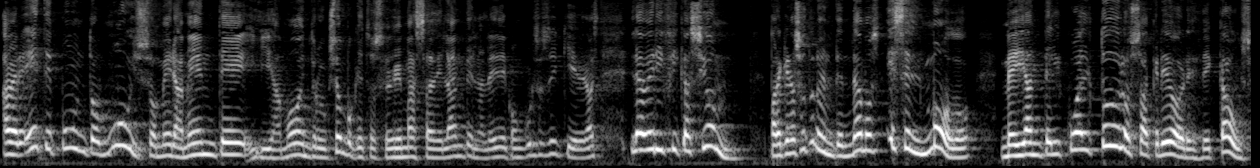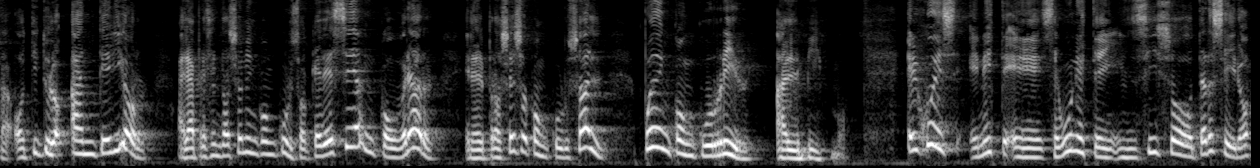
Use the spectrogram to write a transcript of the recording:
A ver, este punto muy someramente y a modo de introducción, porque esto se ve más adelante en la ley de concursos y quiebras, la verificación, para que nosotros lo entendamos, es el modo mediante el cual todos los acreedores de causa o título anterior a la presentación en concurso que desean cobrar en el proceso concursal pueden concurrir al mismo. El juez, en este, eh, según este inciso tercero,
